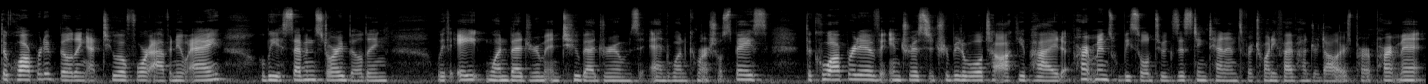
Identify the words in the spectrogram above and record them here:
The cooperative building at 204 Avenue A will be a seven story building with eight one bedroom and two bedrooms and one commercial space. The cooperative interest attributable to occupied apartments will be sold to existing tenants for $2,500 per apartment.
